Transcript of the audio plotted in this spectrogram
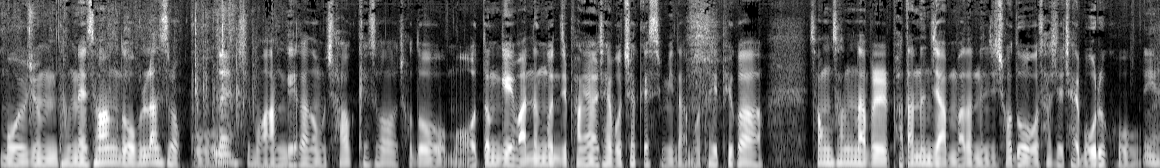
뭐 요즘 당내 상황도 혼란스럽고 네. 사실 뭐 안개가 너무 자욱해서 저도 뭐 어떤 게 맞는 건지 방향을 잘 못 찾겠습니다. 뭐 대표가 성상납을 받았는지 안 받았는지 저도 사실 잘 모르고 예.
